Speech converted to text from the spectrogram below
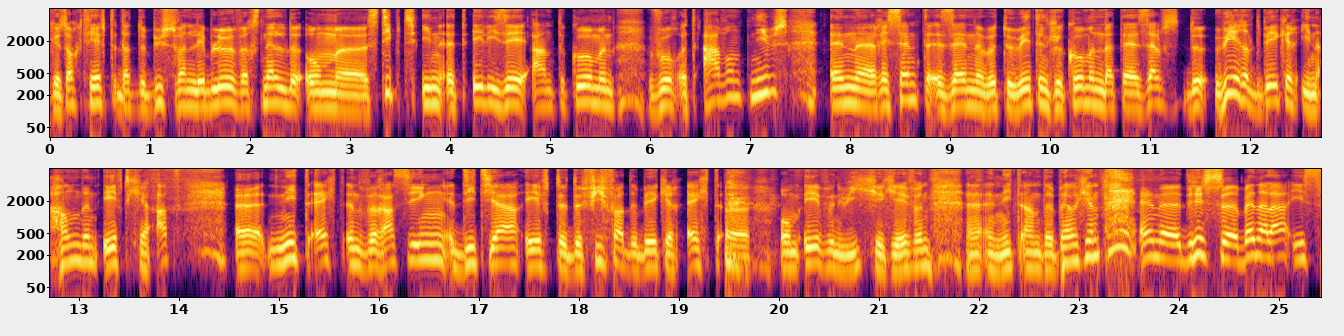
gezorgd heeft dat de bus van Les Bleus versnelde om uh, stipt in het Elysée aan te komen voor het avondnieuws. En recent zijn we te weten gekomen dat hij zelfs de wereldbeker in handen heeft gehad. niet echt een verrassing dit jaar heeft de FIFA de beker echt uh, om even wie gegeven uh, en niet aan de Belgen. En uh, dus Benalla is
